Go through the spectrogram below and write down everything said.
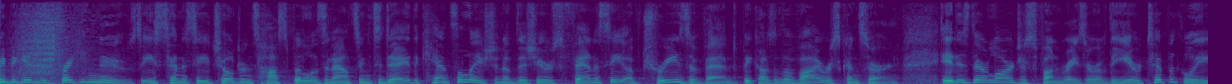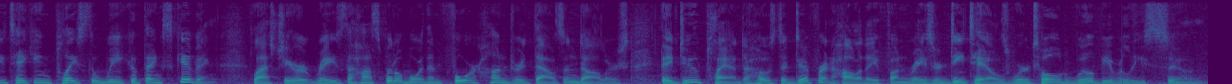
We begin with breaking news. East Tennessee Children's Hospital is announcing today the cancellation of this year's Fantasy of Trees event because of the virus concern. It is their largest fundraiser of the year, typically taking place the week of Thanksgiving. Last year, it raised the hospital more than $400,000. They do plan to host a different holiday fundraiser. Details, we're told, will be released soon.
